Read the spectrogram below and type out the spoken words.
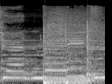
can't make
